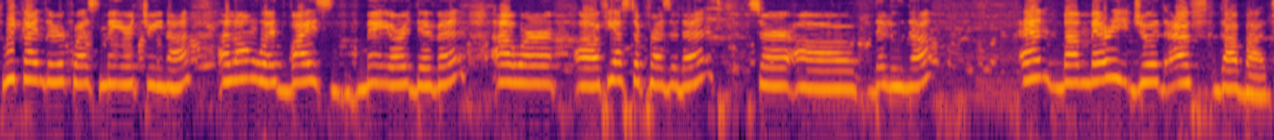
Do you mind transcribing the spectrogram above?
we kindly request Mayor Trina, along with Vice Mayor Devin, our uh, Fiesta President, Sir uh, De Luna, and Ma'am Mary Jude F. Gabad.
